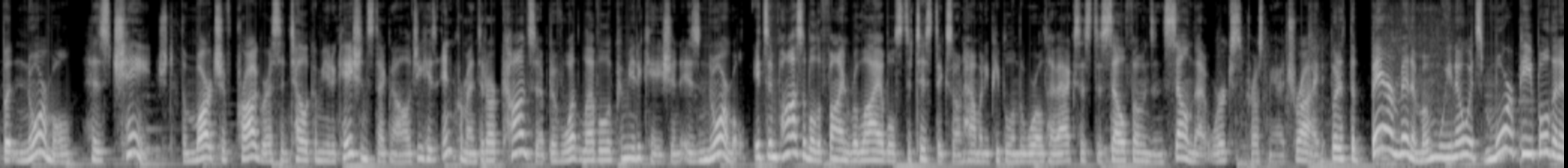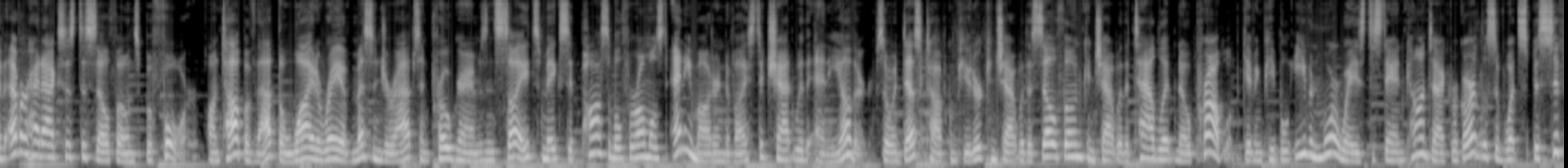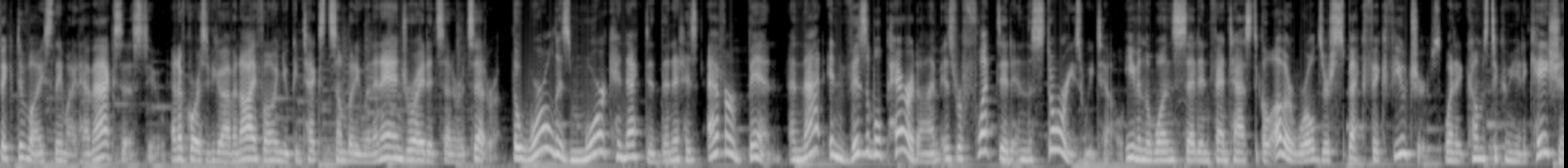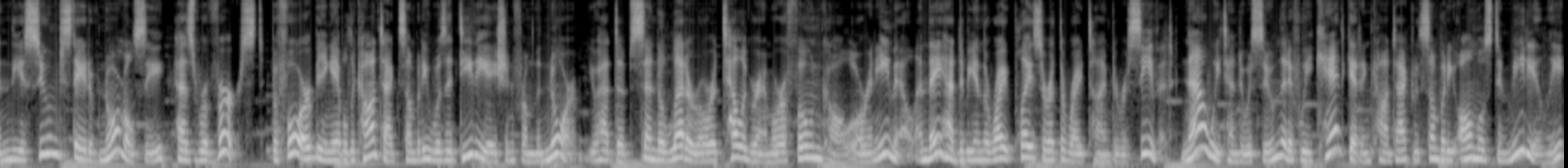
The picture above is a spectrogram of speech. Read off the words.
but normal has changed. The march of progress in telecommunications technology has incremented our concept of what level of communication is normal. It's impossible to find reliable statistics on how many people in the world have access to cell phones and cell networks, trust me, I tried, but at the bare minimum, we know it's more people than have ever had access to cell phones before. On top of that, the wide array of messenger apps and programs and sites makes it possible for almost any modern device to chat with any other. So a desktop computer can chat with a cell phone, can chat with a tablet, no problem, giving people even more ways to stay in contact contact regardless of what specific device they might have access to. And of course, if you have an iPhone, you can text somebody with an Android, etc., etc. The world is more connected than it has ever been, and that invisible paradigm is reflected in the stories we tell, even the ones set in fantastical other worlds or spec-fic futures. When it comes to communication, the assumed state of normalcy has reversed. Before, being able to contact somebody was a deviation from the norm. You had to send a letter or a telegram or a phone call or an email, and they had to be in the right place or at the right time to receive it. Now we tend to assume that that if we can't get in contact with somebody almost immediately,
